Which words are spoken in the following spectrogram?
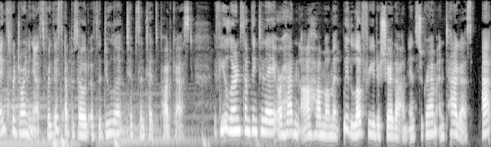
Thanks for joining us for this episode of the Doula Tips and Tits podcast. If you learned something today or had an aha moment, we'd love for you to share that on Instagram and tag us at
